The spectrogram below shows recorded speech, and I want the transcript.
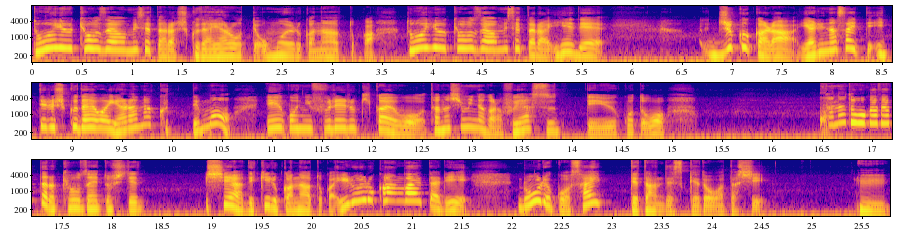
どういう教材を見せたら宿題やろうって思えるかなとか、どういう教材を見せたら家で塾からやりなさいって言ってる宿題はやらなくっても、英語に触れる機会を楽しみながら増やすっていうことを、この動画だったら教材としてシェアできるかなとか、いろいろ考えたり、労力を割いてたんですけど、私。うん。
